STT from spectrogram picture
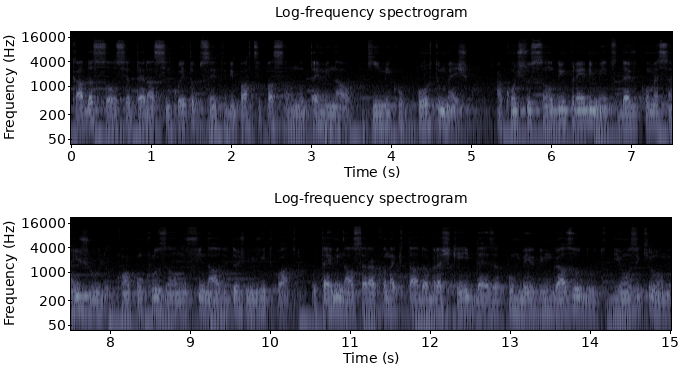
Cada sócia terá 50% de participação no terminal químico Porto México. A construção do empreendimento deve começar em julho, com a conclusão no final de 2024. O terminal será conectado a Braskem e Desa por meio de um gasoduto de 11 km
